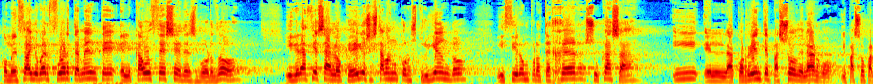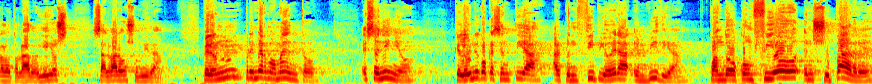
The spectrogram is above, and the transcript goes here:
comenzó a llover fuertemente, el cauce se desbordó y gracias a lo que ellos estaban construyendo hicieron proteger su casa y la corriente pasó de largo y pasó para el otro lado y ellos salvaron su vida. Pero en un primer momento, ese niño, que lo único que sentía al principio era envidia, cuando confió en su padre,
